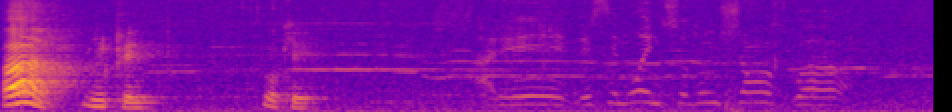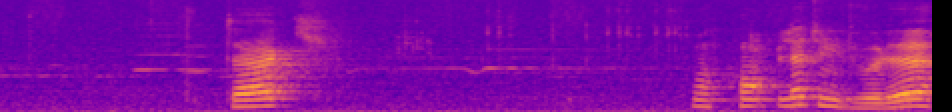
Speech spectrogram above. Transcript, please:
Ah, une clé. Ok. Allez, laissez-moi une seconde chance, quoi Tac. On reprend la tenue de voleur.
